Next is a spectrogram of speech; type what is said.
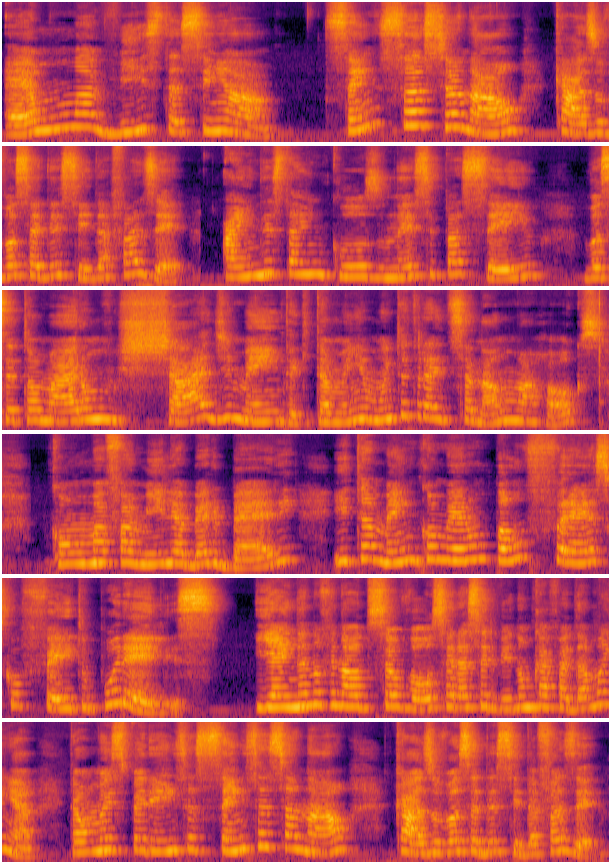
É uma vista assim, ó, sensacional caso você decida fazer. Ainda está incluso nesse passeio você tomar um chá de menta, que também é muito tradicional no Marrocos, com uma família berbere e também comer um pão fresco feito por eles. E ainda no final do seu voo será servido um café da manhã. Então, uma experiência sensacional caso você decida fazer.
